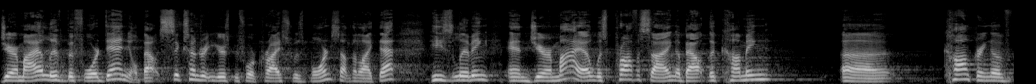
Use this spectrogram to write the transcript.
Jeremiah lived before Daniel, about 600 years before Christ was born, something like that. He's living, and Jeremiah was prophesying about the coming uh, conquering of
